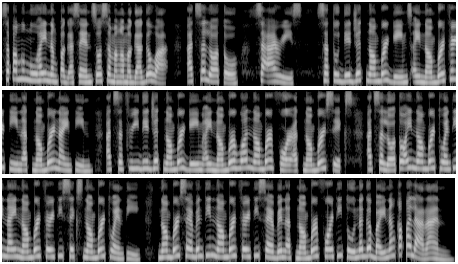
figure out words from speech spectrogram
sa pamumuhay ng pag-asenso sa mga magagawa, at sa loto, sa Aris, sa two-digit number games ay number 13 at number 19, at sa three-digit number game ay number 1, number 4 at number 6, at sa loto ay number 29, number 36, number 20, number 17, number 37 at number 42 na gabay ng kapalaran.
